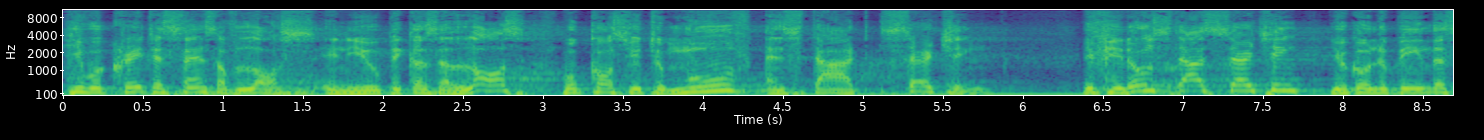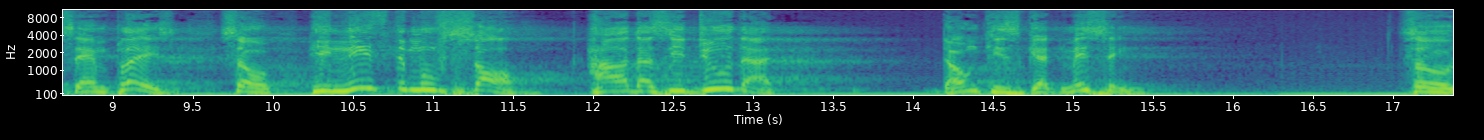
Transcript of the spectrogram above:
he will create a sense of loss in you because a loss will cause you to move and start searching. If you don't start searching, you're going to be in the same place. So he needs to move Saul. How does he do that? Donkeys get missing. So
